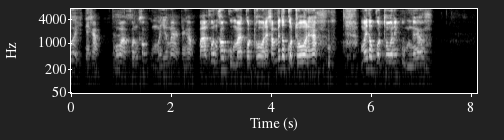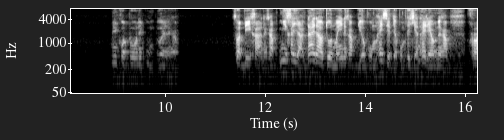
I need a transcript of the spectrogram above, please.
ด้วยนะครับ เพราะว่าคนเข้ากลุ่มมาเยอะมากนะครับ บางคนเข้ากลุ่มมากดโทรนะครับ ไม่ต้องกดโทรนะครับ ไม่ต้องกดโทรในกลุ่มนะครับ มีกดโทรในกลุ่มด้วยนะครับ สวัสดีค่ะนะครับ มีใครอยากได้ดาวโจรไหมนะครับ เดี๋ยวผมให้เสร็จเดี๋ยวผมจะเขียนให้แล้วนะครับ ใคร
